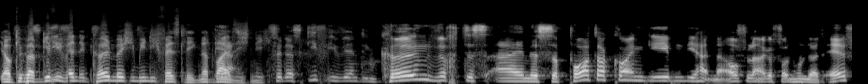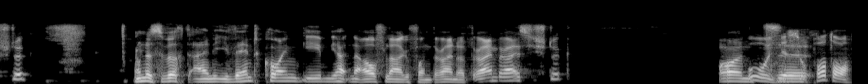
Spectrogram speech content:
Ja, okay, beim GIF-Event in Köln möchte ich mich nicht festlegen, das weiß Ja, ich nicht. Für das GIF-Event in Köln wird es eine Supporter-Coin geben, die hat eine Auflage von 111 Stück. Und es wird eine Event-Coin geben, die hat eine Auflage von 333 Stück. Und Oh, eine äh, Supporter.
